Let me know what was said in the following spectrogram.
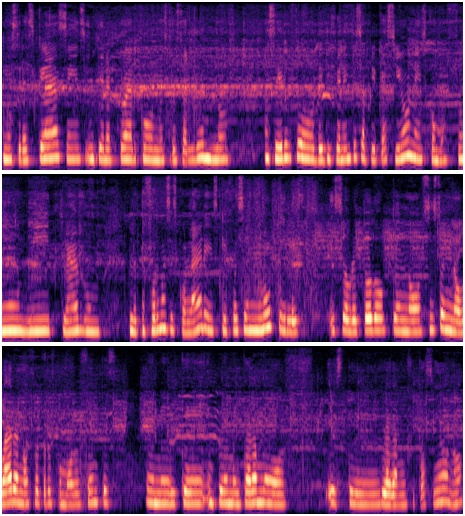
nuestras clases, interactuar con nuestros alumnos, hacer uso de diferentes aplicaciones como Zoom, Meet, Classroom, plataformas escolares que fuesen útiles y sobre todo que nos hizo innovar a nosotros como docentes en el que implementáramos este la gamificación, ¿no?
